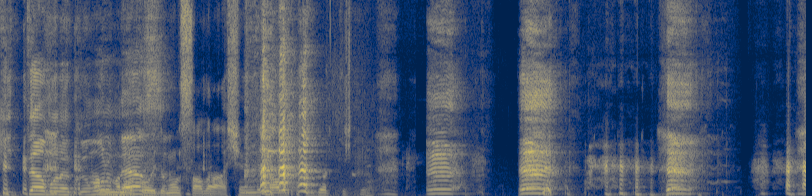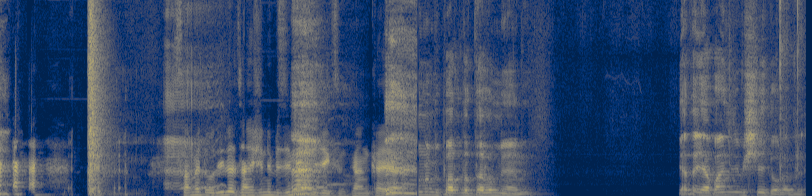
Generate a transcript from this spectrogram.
Gitti amına koyayım oğlum Amına beyaz. koydum o salağa. Şimdi kaldı 4 kişi. Samet o değil de sen şimdi bizi mi izleyeceksin kanka ya? Bunu bir patlatalım yani. Ya da yabancı bir şey de olabilir.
